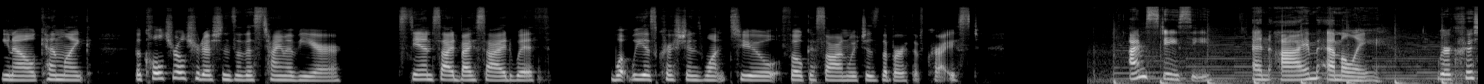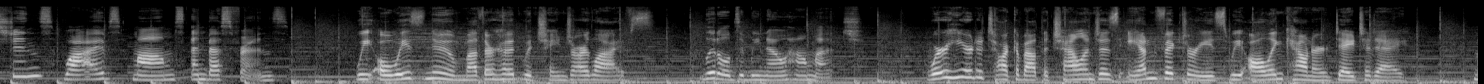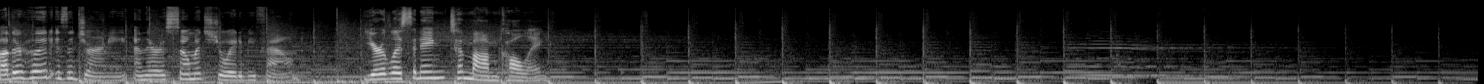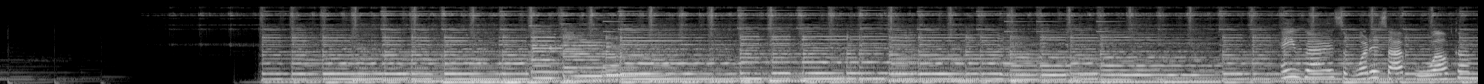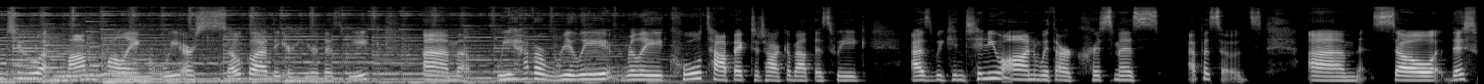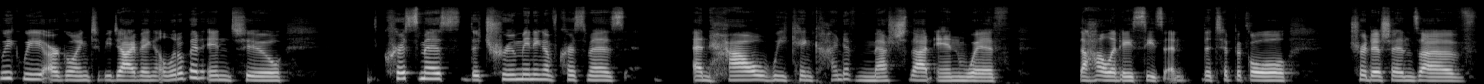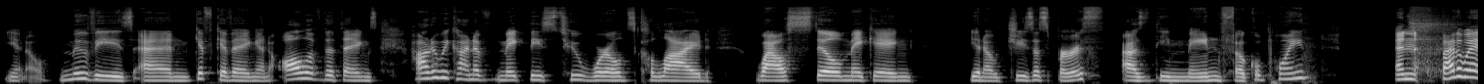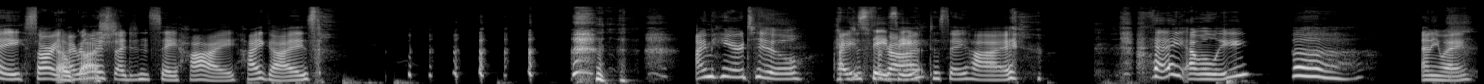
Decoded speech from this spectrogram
you know, can like the cultural traditions of this time of year stand side by side with what we as Christians want to focus on, which is the birth of Christ. I'm Stacy. And I'm Emily. We're Christians, wives, moms, and best friends. We always knew motherhood would change our lives. Little did we know how much. We're here to talk about the challenges and victories we all encounter day to day. Motherhood is a journey, and there is so much joy to be found. You're listening to Mom Calling. Up? Welcome to Mom Calling. We are so glad that you're here this week. Um, we have a really, really cool topic to talk about this week as we continue on with our Christmas episodes. Um, so, this week we are going to be diving a little bit into Christmas, the true meaning of Christmas, and how we can kind of mesh that in with the holiday season, the typical traditions of, you know, movies and gift giving and all of the things. How do we kind of make these two worlds collide while still making, you know, Jesus' birth as the main focal point? And by the way, sorry, oh, I realized I didn't say hi. Hi, guys. I'm here too. Hey, I just Stacey. forgot to say hi. hey, Emily. Anyway,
